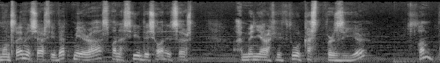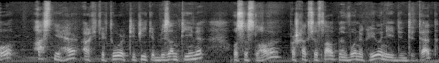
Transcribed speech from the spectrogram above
Mund të themi se është i vetmi rast manastiri i Deçanit se është me një arkitekturë kaq të përzirë, Thamë po, asnjëherë arkitekturë tipike bizantine ose sllave, për shkak që sllavët më vonë e krijuan një identitet,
